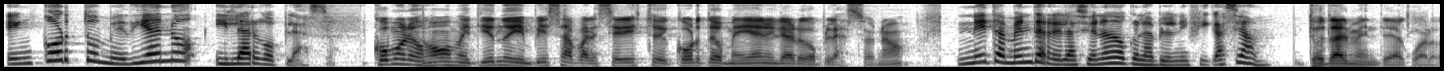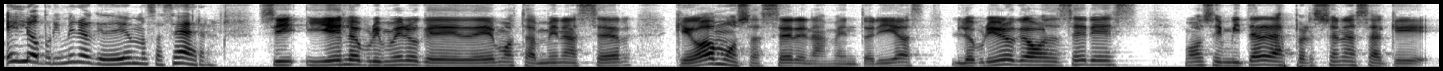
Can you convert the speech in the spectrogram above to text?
en corto, mediano y largo plazo cómo nos vamos metiendo y empieza a aparecer esto de corto, mediano y largo plazo, ¿no? Netamente relacionado con la planificación. Totalmente de acuerdo. Es lo primero que debemos hacer. Sí, y es lo primero que debemos también hacer, que vamos a hacer en las mentorías. Lo primero que vamos a hacer es vamos a invitar a las personas a que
